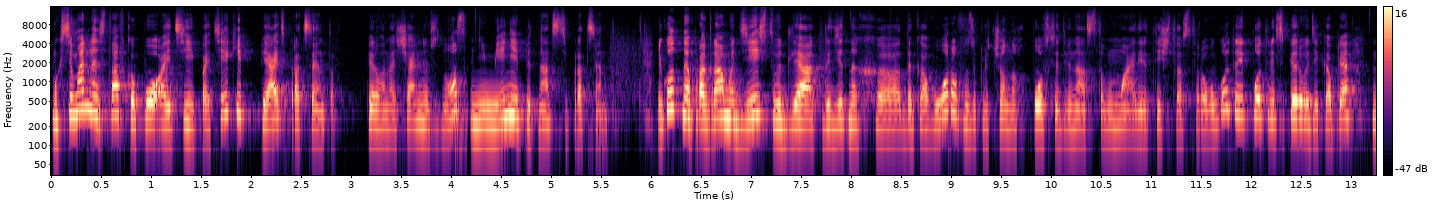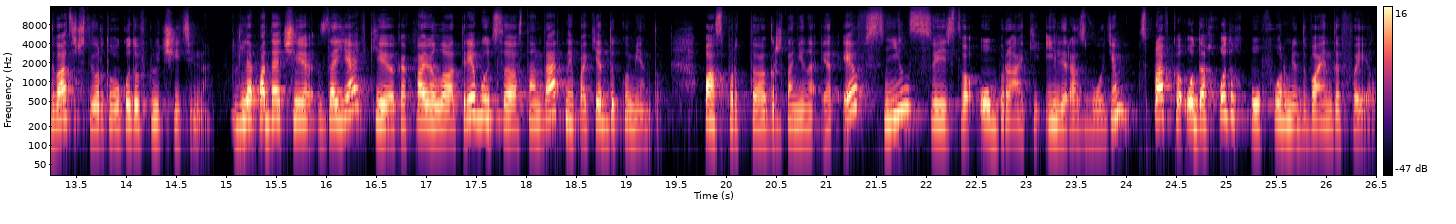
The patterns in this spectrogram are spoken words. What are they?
Максимальная ставка по IT-ипотеке 5%. первоначальный взнос не менее 15%. Льготная программа действует для кредитных э, договоров, заключенных после 12 мая 2022 года и по 31 декабря 2024 года включительно. Для подачи заявки, как правило, требуется стандартный пакет документов. Паспорт э, гражданина РФ, СНИЛС, свидетельство о браке или разводе, справка о доходах по форме 2 НДФЛ.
